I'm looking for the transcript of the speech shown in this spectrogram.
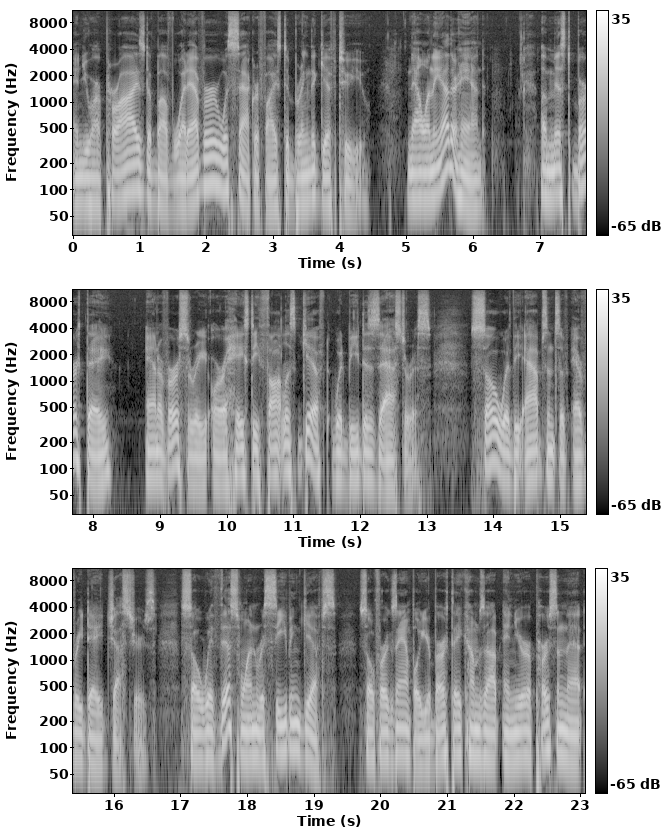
and you are prized above whatever was sacrificed to bring the gift to you. Now, on the other hand, a missed birthday, anniversary, or a hasty, thoughtless gift would be disastrous. So would the absence of everyday gestures. So, with this one, receiving gifts. So, for example, your birthday comes up and you're a person that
